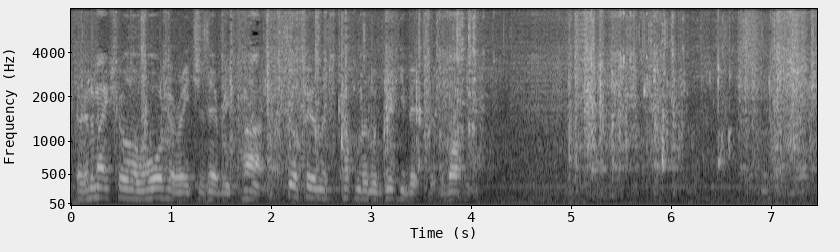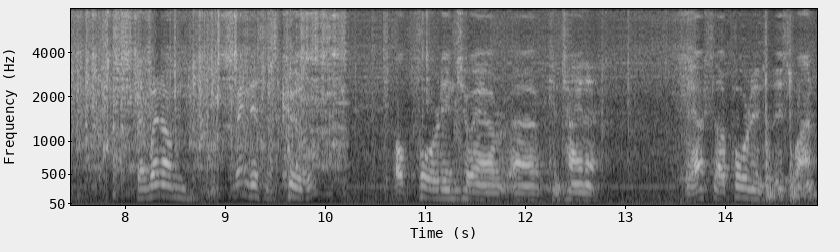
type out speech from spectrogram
We're going to make sure the water reaches every part. Still feel there's a couple of little gritty bits at the bottom. So when I'm, when this is cool, I'll pour it into our uh, container. Yeah, so I'll pour it into this one.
